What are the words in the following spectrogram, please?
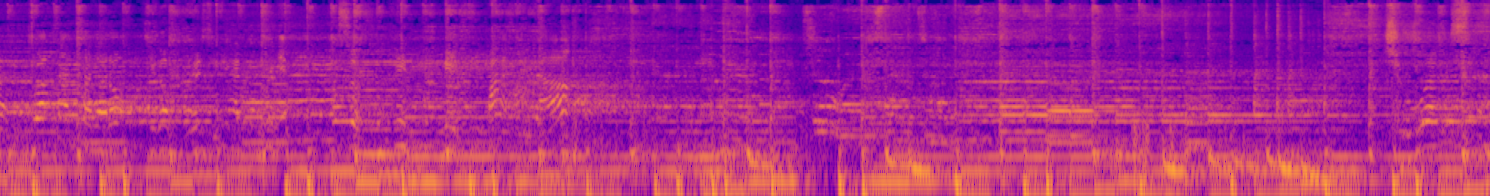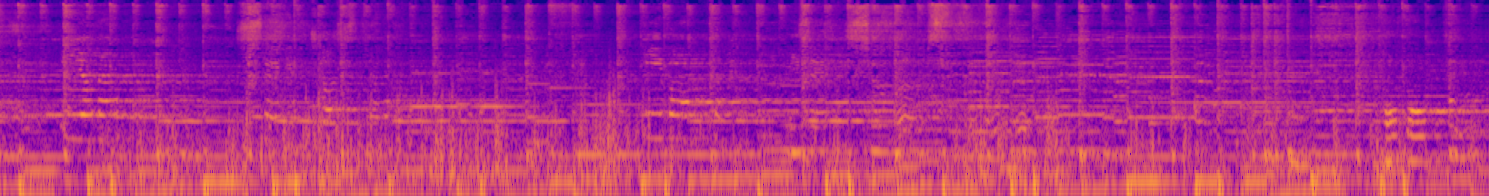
있지만 수학산 자녀로 지금 열심히 하는 분이 박수 김미 반갑습니다. Oh, oh, oh.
